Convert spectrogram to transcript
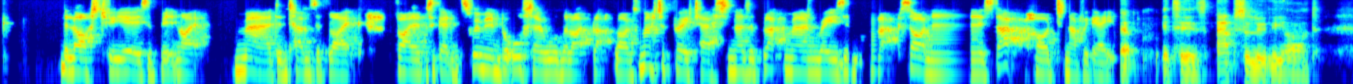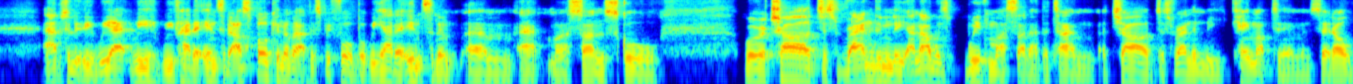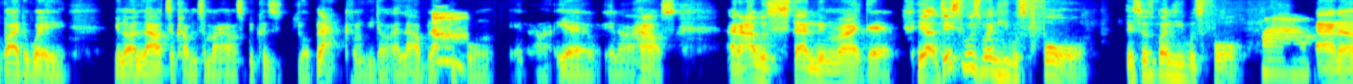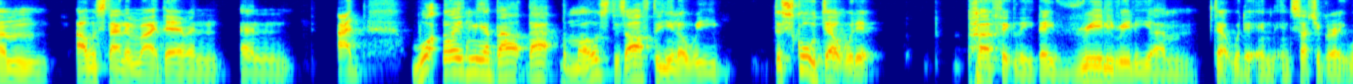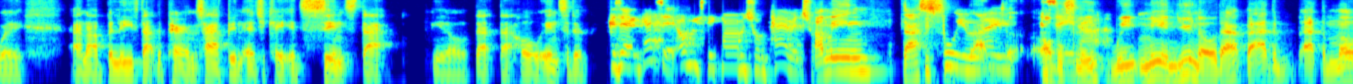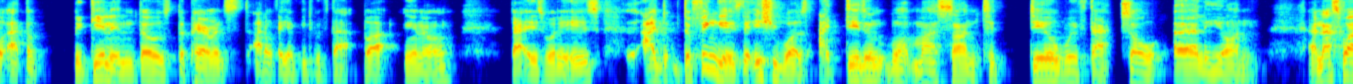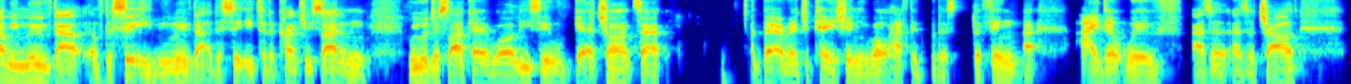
the last two years have been like mad in terms of like violence against women, but also all the like Black Lives Matter protests. And as a black man raising a black son, is that hard to navigate? Yep, it is absolutely hard. Absolutely. We had, we we've had an incident. I've spoken about this before, but we had an incident um, at my son's school where a child just randomly, and I was with my son at the time, a child just randomly came up to him and said, Oh, by the way, you're not allowed to come to my house because you're black and we don't allow black people in our, yeah, in our house. And I was standing right there. Yeah, this was when he was four. This was when he was four. Wow. And um, I was standing right there, and and I, what annoyed me about that the most is after you know we, the school dealt with it perfectly. They really, really um, dealt with it in in such a great way, and I believe that the parents have been educated since that you know that that whole incident because I guess it obviously comes from parents. I mean, that's know. Obviously, we, me and you know that, but at the at the mo at the beginning, those the parents, I don't think agreed with that, but you know, that is what it is. I the thing is, the issue was I didn't want my son to deal with that so early on. And that's why we moved out of the city. We moved out of the city to the countryside, and we were just like, okay, well, at least he'll get a chance at a better education. He won't have to do this, the thing that I dealt with as a as a child.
